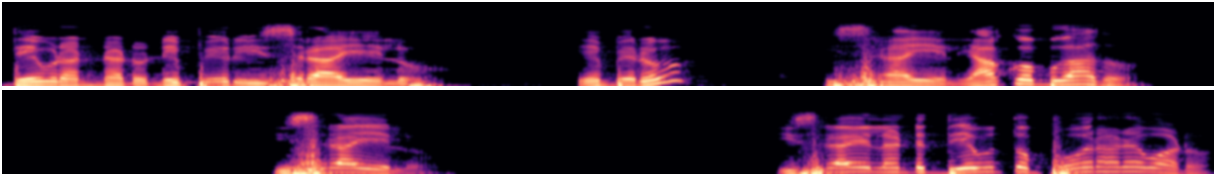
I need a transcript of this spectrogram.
దేవుడు అంటున్నాడు నీ పేరు ఇజ్రాయేలు. ఏం పేరు? ఇస్రాయేల్. యాకోబు కాదు. ఇస్రాయేల్. ఇస్రాయేల్ అంటే దేవునితో పోరాడేవాడు.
